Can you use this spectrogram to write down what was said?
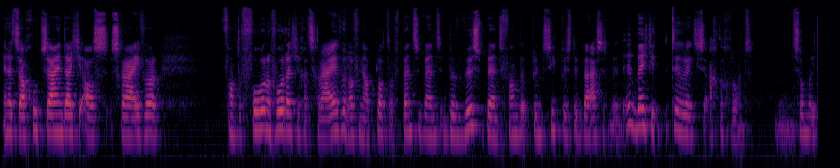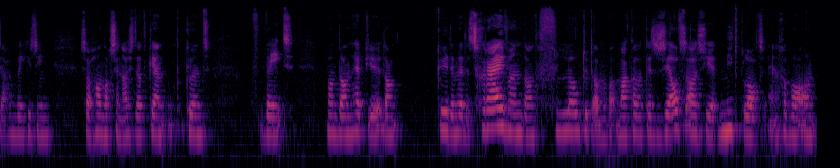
En het zou goed zijn dat je als schrijver van tevoren, voordat je gaat schrijven, of je nou plotter of penser bent, bewust bent van de principes, de basis, een beetje theoretische achtergrond. Zo moet je het eigenlijk een beetje zien. Zou handig zijn als je dat ken, kunt, of weet. Want dan, heb je, dan kun je er met het schrijven, dan floot het allemaal wat makkelijker. Zelfs als je niet plot en gewoon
